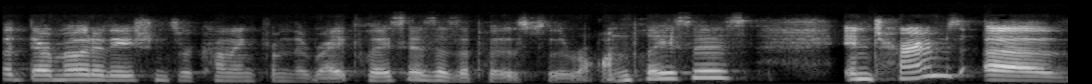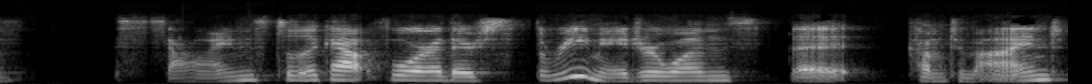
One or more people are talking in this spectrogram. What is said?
but their motivations are coming from the right places as opposed to the wrong places. In terms of signs to look out for, there's three major ones that come to mind.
